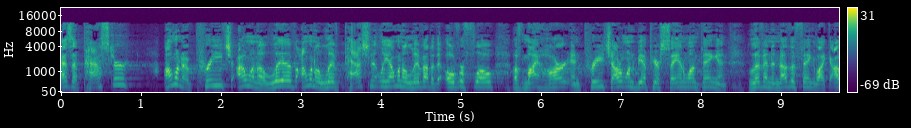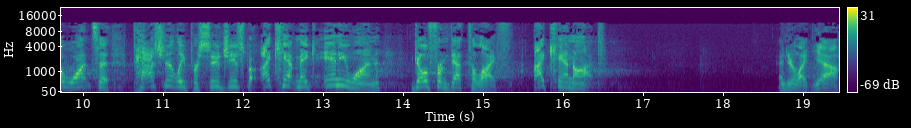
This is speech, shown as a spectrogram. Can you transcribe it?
As a pastor, I want to preach. I want to live. I want to live passionately. I want to live out of the overflow of my heart and preach. I don't want to be up here saying one thing and living another thing. Like I want to passionately pursue Jesus, but I can't make anyone go from death to life. I cannot. And you're like, yeah,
